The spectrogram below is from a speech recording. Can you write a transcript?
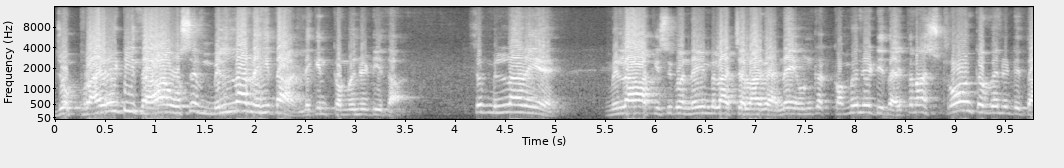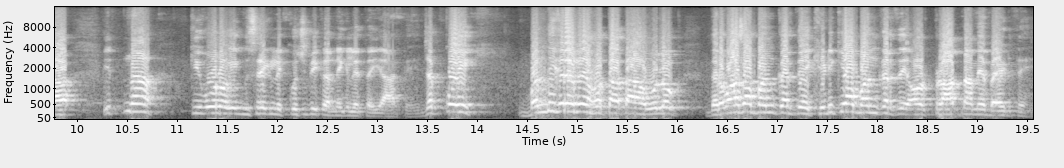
जो प्रायोरिटी था, वो सिर्फ़ मिलना नहीं था, लेकिन कम्युनिटी था। सिर्फ़ मिलना नहीं है। मिला, किसी को नहीं मिला, चला गया। नहीं, उनका कम्युनिटी था। इतना स्ट्रॉन्ग कम्युनिटी था, इतना कि वो लोग एक दूसरे के लिए कुछ भी करने के लिए तैयार थे। जब कोई बंदी गृह में होता था, वो लोग दरवाज़ा बंद करते, खिड़कियाँ बंद करते और प्रार्थना में बैठते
